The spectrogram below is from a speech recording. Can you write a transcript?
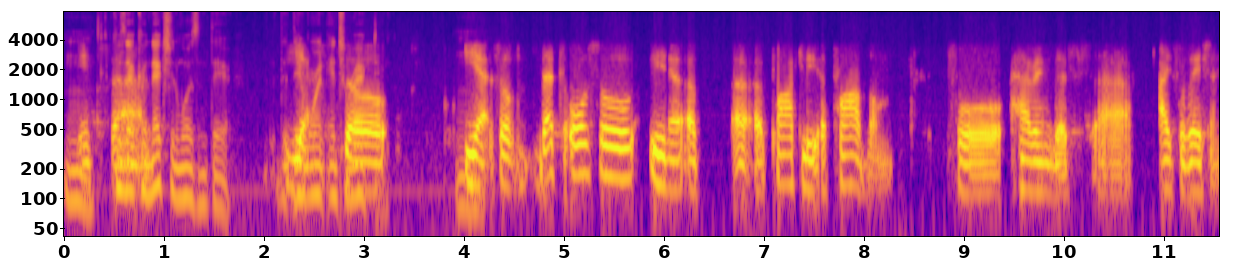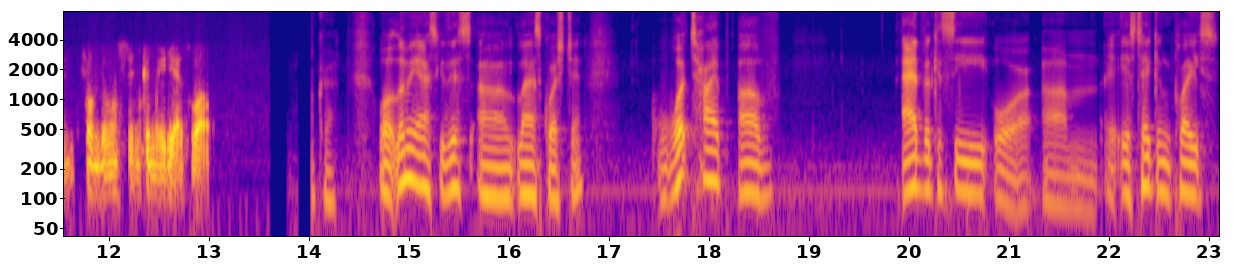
Because It's, that um, connection wasn't there. They yeah, weren't interacting. So, Yeah, so that's also you know a, a, a partly a problem for having this uh, isolation from the Muslim community as well. Okay. Well, let me ask you this uh, last question. What type of advocacy or um, is taking place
